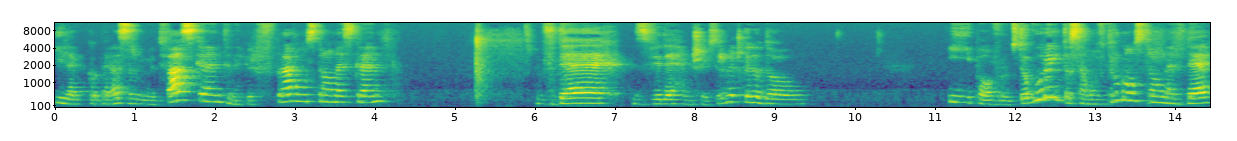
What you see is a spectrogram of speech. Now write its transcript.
I lekko teraz zrobimy dwa skręty. Najpierw w prawą stronę skręt. Wdech, z wydechem przejdź troszeczkę do dołu. I powróć do góry i to samo w drugą stronę. Wdech,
